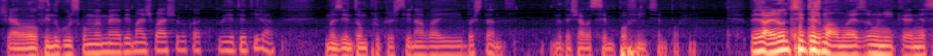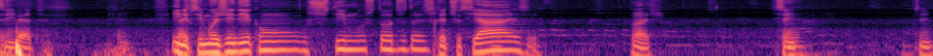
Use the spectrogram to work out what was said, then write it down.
Chegava ao fim do curso com uma média mais baixa do que a que podia ter tirado. Mas então procrastinava aí bastante. Eu deixava sempre para o fim, sempre para o fim. Mas olha, não te sintas mal, não és a única nesse Sim. aspecto. E ainda por cima hoje em dia com os estímulos todos das redes sociais. e- Pois. Sim. Sim.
